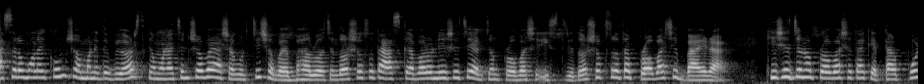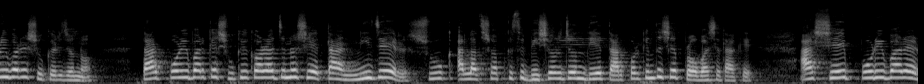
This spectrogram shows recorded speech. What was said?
আসসালামু আলাইকুম সম্মানিত ভিউয়ার্স কেমন আছেন সবাই? আশা করছি সবাই ভালো আছেন। দর্শক শ্রোতা আজকে আবারও নিয়ে এসেছি একজন প্রবাসীর স্ত্রী। দর্শক শ্রোতা প্রবাসী বাইরা কিসের জন্য প্রবাসে থাকে? তার পরিবারের সুখের জন্য। তার পরিবারকে সুখী করার জন্য সে তার নিজের সুখ আহ্লাদ সব কিছু বিসর্জন দিয়ে তারপর কিন্তু সে প্রবাসে থাকে। আর সেই পরিবারের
